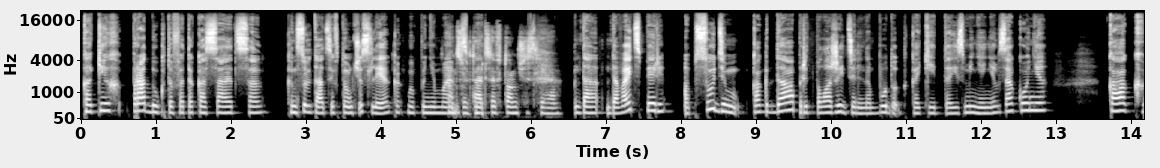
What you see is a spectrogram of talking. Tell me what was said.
каких продуктов это касается, консультаций в том числе, как мы понимаем. Консультации теперь. в том числе. Да, давай теперь обсудим, когда предположительно будут какие-то изменения в законе, как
